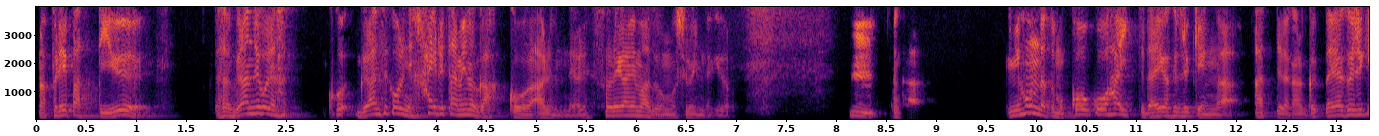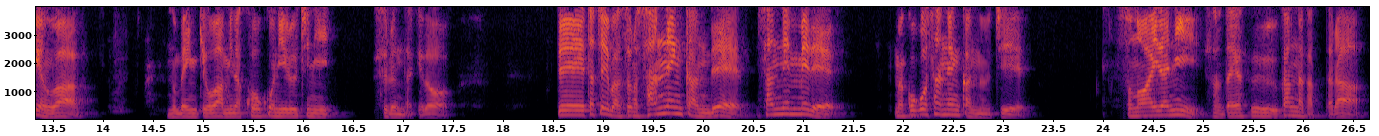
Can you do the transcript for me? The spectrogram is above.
まあプレパっていう、そのグランゼコールに、こグランゼコールに入るための学校があるんだよね。それがね、まず面白いんだけど。うん。なんか、日本だともう高校入って大学受験があって、だからぐ大学受験は、の勉強はみんな高校にいるうちにするんだけど、で、例えばその3年間で、3年目で、まあ高校3年間のうち、その間にその大学受かんなかったら、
